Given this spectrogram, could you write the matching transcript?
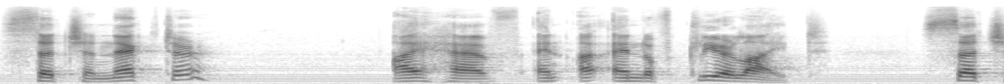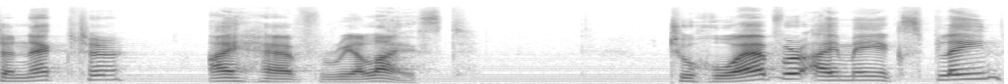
Such a nectar I have, and, uh, and of clear light, such a nectar I have realized. To whoever I may explain,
